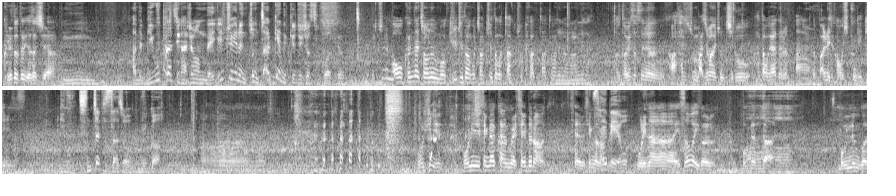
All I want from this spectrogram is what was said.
그래도 또 6시야. 음. 아 근데 미국까지 가셨는데 일주일은 좀 짧게 느껴지셨을 것 같아요 일주일 뭐 근데 저는 뭐 길지도 않고 짧지도 않고 딱 좋게 갔다 왔다고 생각을 음. 합니다. 더, 더 있었으면 아 사실 좀 마지막에 좀 지루하다고 해야 되나? 아. 빨리 가고 싶은 게 있긴 있었어. 미국 진짜 비싸죠 물가 어... 본인이 본인이 생각하는 거에 세 배로 세, 생각. 세 배요? 우리나라에서 이걸 먹는다. 아, 먹는 거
